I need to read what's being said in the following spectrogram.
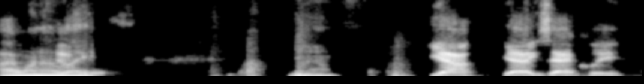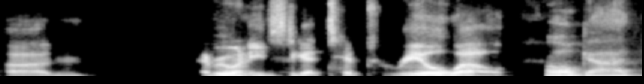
I want to Yeah. like, you know, Yeah, yeah, exactly. Um everyone needs to get tipped real well. oh God,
